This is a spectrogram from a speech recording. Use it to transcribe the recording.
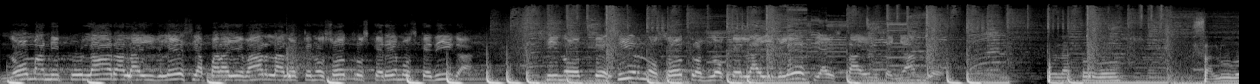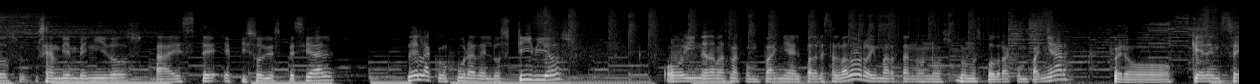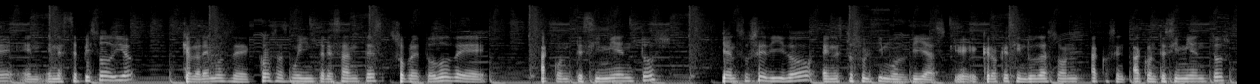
no manipular a la iglesia para llevarla a lo que nosotros queremos que diga, sino decir nosotros lo que la iglesia está enseñando. Hola a todos, saludos, sean bienvenidos a este episodio especial de la Conjura de los Tibios. Hoy nada más me acompaña el Padre Salvador, hoy Marta no nos, no nos podrá acompañar, pero quédense en, en este episodio que hablaremos de cosas muy interesantes, sobre todo de acontecimientos que han sucedido en estos últimos días, que creo que sin duda son acontecimientos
